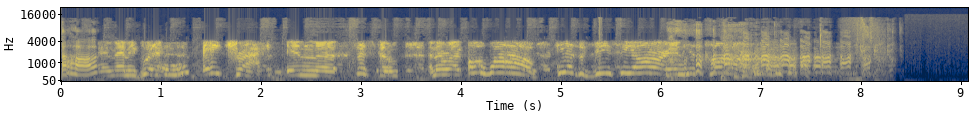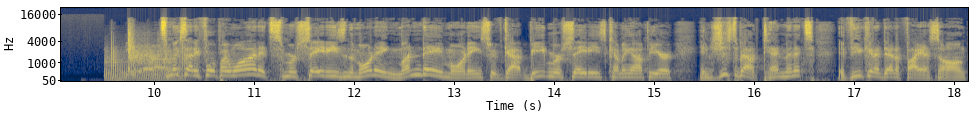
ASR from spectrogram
Uh huh. And then he put an eight track in the system, and they were like, "Oh wow, he has a VCR in his car." It's Mix 94.1. It's Mercedes in the morning, Monday mornings. So we've got Beat Mercedes coming up here in just about 10 minutes. If you can identify a song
